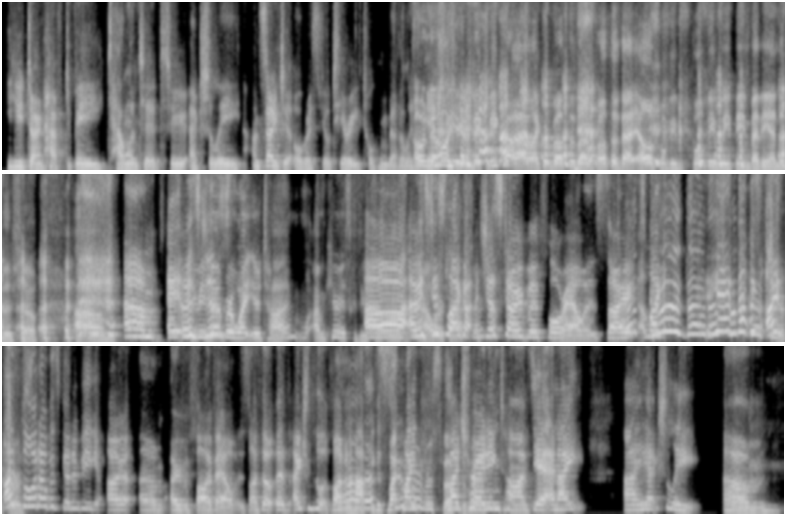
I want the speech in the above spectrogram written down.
you don't have to be talented to actually. I'm starting to almost feel teary talking about it. Oh again. no, you're gonna make me cry. Like we're both of the both of that elf will be will be weeping by the end of the show. Um, um it was. Do you remember just, what your time? I'm curious because you. Uh, I was just like faster? just over four hours. So that's like, good. Though. That's yeah, that was. I, I, thought I was going to be uh, um, over five hours. I thought I actually thought five no, and a half because my my, my training times. Yeah, and I I actually um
